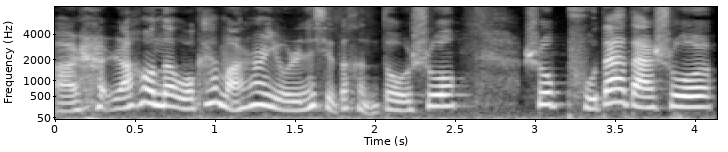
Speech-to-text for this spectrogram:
啊，然后呢，我看网上有人写的很逗，说说普大大说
